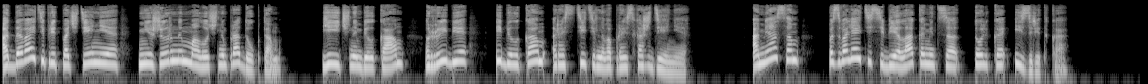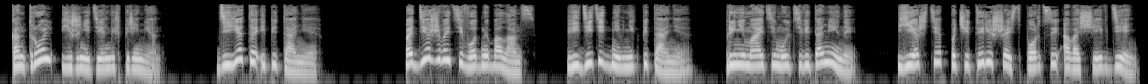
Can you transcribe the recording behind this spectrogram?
Отдавайте предпочтение нежирным молочным продуктам, яичным белкам, рыбе и белкам растительного происхождения. А мясом позволяйте себе лакомиться только изредка. Контроль еженедельных перемен. Диета и питание. Поддерживайте водный баланс. Ведите дневник питания. Принимайте мультивитамины. Ешьте по 4-6 порций овощей в день.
